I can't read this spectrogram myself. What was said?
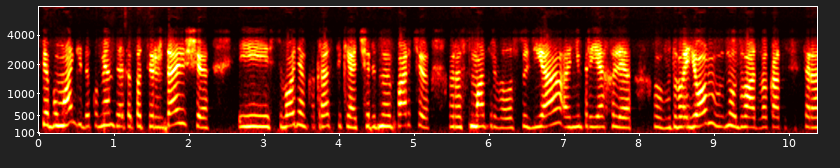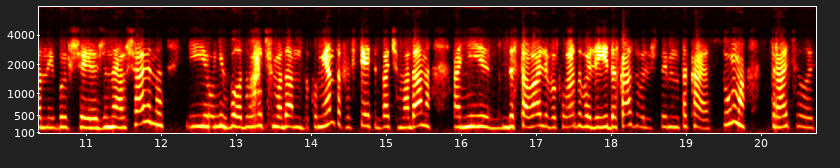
все бумаги, документы это подтверждающие. И сегодня как раз-таки очередную партию рассматривала судья. Они приехали вдвоем, ну, два адвоката со стороны бывшей жены Аршавина, и у них было два чемодана документов, и все эти два чемодана они доставали, выкладывали и доказывали, что именно такая сумма тратилась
